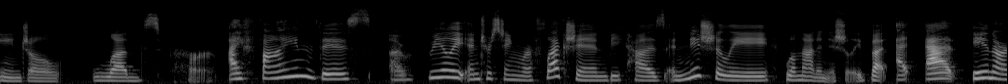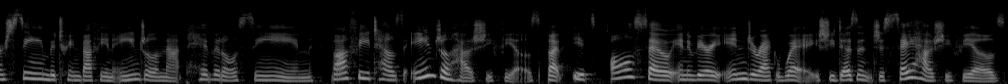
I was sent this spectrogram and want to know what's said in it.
Angel loves her. I find this a really interesting reflection because initially, well, not initially, but at, at, in our scene between Buffy and Angel in that pivotal scene, Buffy tells Angel how she feels, but it's also in a very indirect way. She doesn't just say how she feels;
